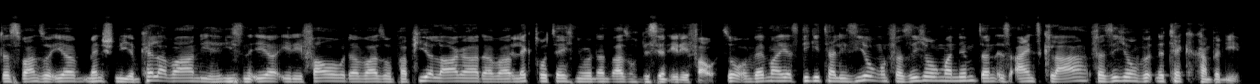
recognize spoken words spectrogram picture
Das waren so eher Menschen, die im Keller waren, die hießen eher EDV, da war so Papierlager, da war Elektrotechnik und dann war so ein bisschen bisschen EDV. So, und wenn man jetzt Digitalisierung und Versicherung mal nimmt, dann ist eins klar, Versicherung wird eine Tech-Company.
